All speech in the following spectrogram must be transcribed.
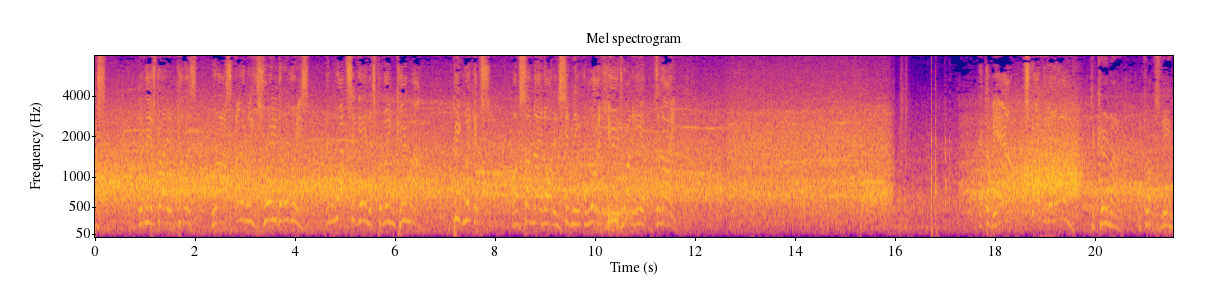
last in the Australian colours lasts only three deliveries. And once again, it's Praveen Kumar. Big wickets on Sunday night in Sydney, and what a huge one here today. It could be out. Straight to mid on. To Kumar, he drops it in,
